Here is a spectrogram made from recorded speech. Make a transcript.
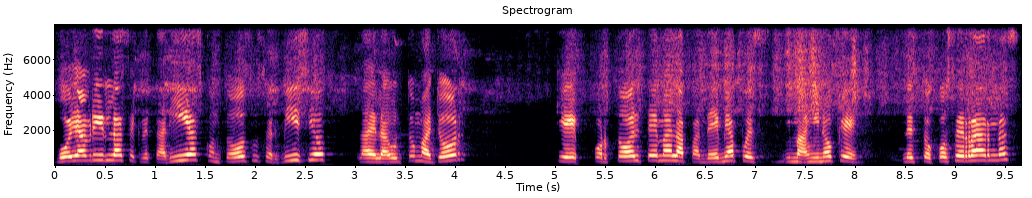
Voy a abrir las secretarías con todos sus servicios, la del adulto mayor, que por todo el tema de la pandemia, pues imagino que les tocó cerrarlas,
